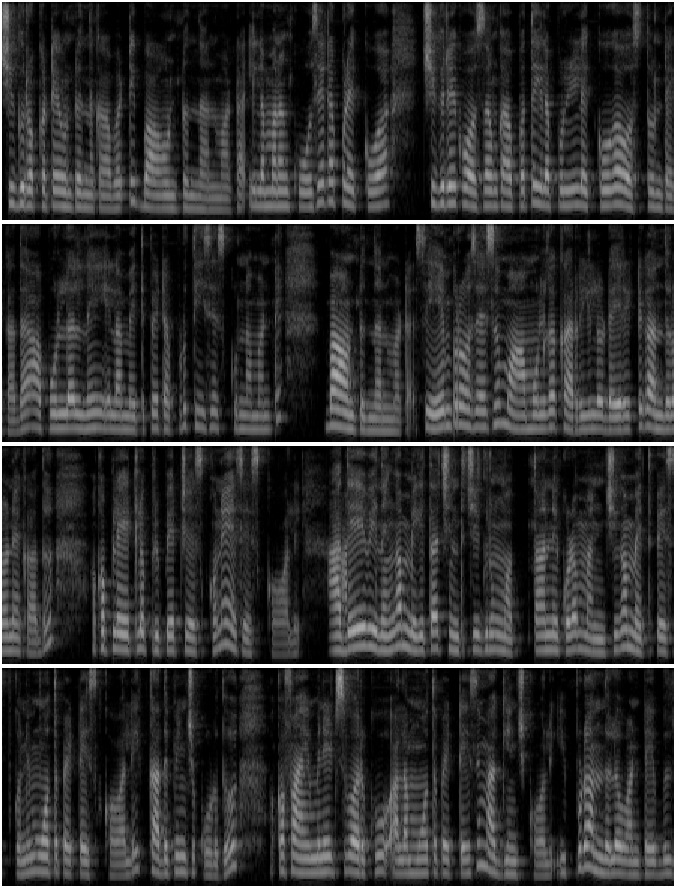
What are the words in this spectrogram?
చిగురు ఒక్కటే ఉంటుంది కాబట్టి బాగుంటుంది అనమాట ఇలా మనం కోసేటప్పుడు ఎక్కువ చిగురే కోసం కాకపోతే ఇలా పుల్లలు ఎక్కువగా వస్తుంటాయి కదా ఆ పుల్లల్ని ఇలా మెతిపేటప్పుడు తీసేసుకున్నామంటే బాగుంటుంది అనమాట సేమ్ ప్రాసెస్ మామూలుగా కర్రీలో డైరెక్ట్గా అందులోనే కాదు ఒక ప్లేట్లో ప్రిపేర్ చేసుకొని వేసేసుకోవాలి. అదే విధంగా మిగతా చింత చిగురు మొత్తాన్ని కూడా మంచిగా మెత్తిపేసుకొని మూత పెట్టేసుకోవాలి. కదిపించకూడదు. ఒక ఫైవ్ మినిట్స్ వరకు అలా మూత పెట్టేసి మగ్గించుకోవాలి. ఇప్పుడు అందులో వన్ టేబుల్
